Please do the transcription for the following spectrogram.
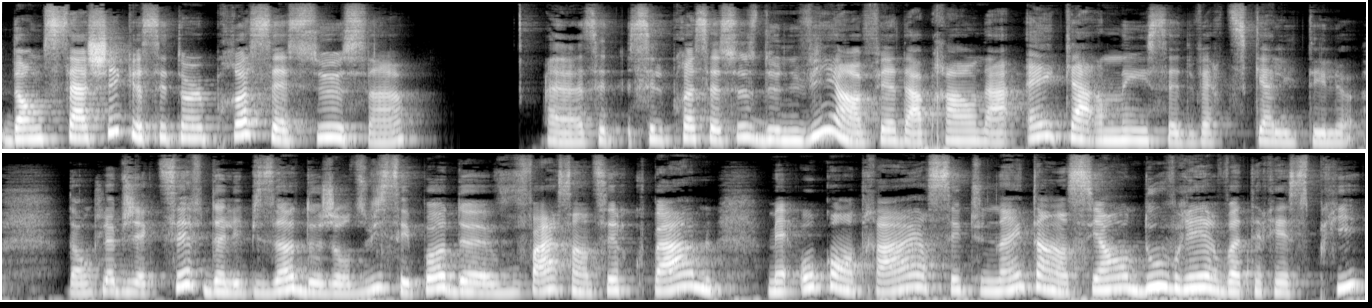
Donc, sachez que c'est un processus, hein? Euh, c'est le processus d'une vie, en fait, d'apprendre à incarner cette verticalité-là. Donc, l'objectif de l'épisode d'aujourd'hui, c'est pas de vous faire sentir coupable, mais au contraire, c'est une intention d'ouvrir votre esprit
